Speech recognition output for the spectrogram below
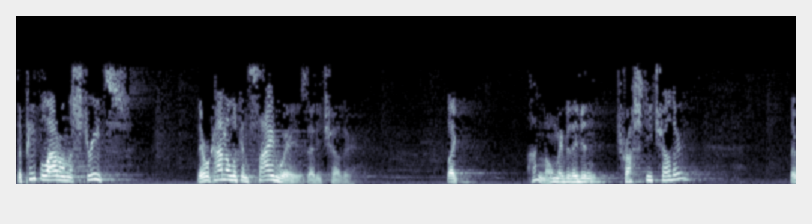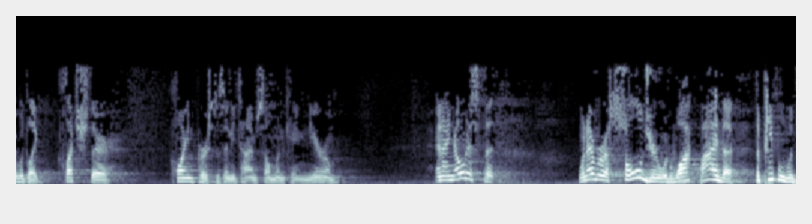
the people out on the streets, they were kind of looking sideways at each other. Like, I don't know, maybe they didn't trust each other. They would like clutch their coin purses anytime someone came near them. And I noticed that whenever a soldier would walk by, the, the people would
